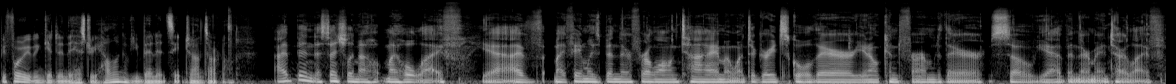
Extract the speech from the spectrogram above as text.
Before we even get into the history, how long have you been at St. John's Arnold? I've been essentially my whole- my whole life. Yeah, I've my family's been there for a long time. I went to grade school there, you know, confirmed there. So yeah, I've been there my entire life.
